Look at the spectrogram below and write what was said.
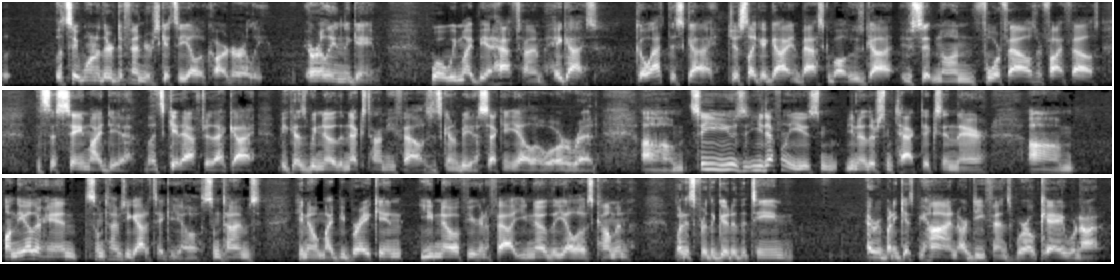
let's say one of their defenders gets a yellow card early, early in the game. Well, we might be at halftime. Hey guys, go at this guy, just like a guy in basketball who's got who's sitting on four fouls or five fouls. It's the same idea. Let's get after that guy because we know the next time he fouls, it's going to be a second yellow or a red. Um, so you use you definitely use some you know there's some tactics in there. Um, on the other hand, sometimes you got to take a yellow. Sometimes, you know, it might be breaking. You know if you're going to foul, you know the yellow's coming, but it's for the good of the team. Everybody gets behind. Our defense, we're okay. We're not,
